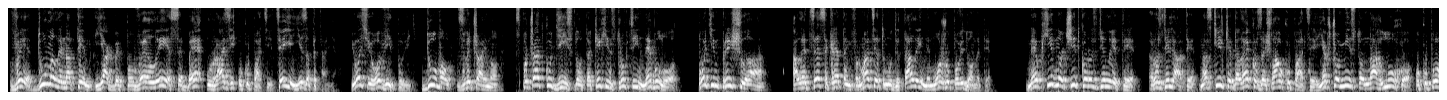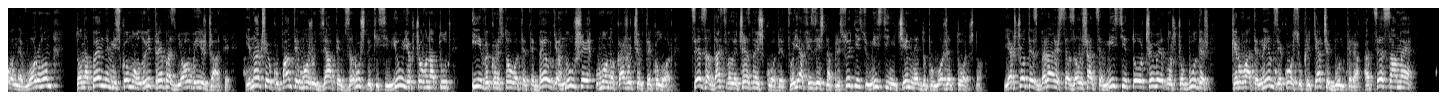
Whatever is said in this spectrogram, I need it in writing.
Ви думали над тим, як би повели себе у разі окупації? Це її запитання. І ось його відповідь. Думав, звичайно. Спочатку дійсно таких інструкцій не було. Потім прийшла. Але це секретна інформація, тому деталей не можу повідомити. Необхідно чітко розділити, розділяти, наскільки далеко зайшла окупація. Якщо місто наглухо окуповане ворогом, то напевне міському голові треба з нього виїжджати. Інакше окупанти можуть взяти в заручники сім'ю, якщо вона тут, і використовувати тебе, одягнувши, умовно кажучи, в триколор. Це завдасть величезної шкоди. Твоя фізична присутність у місті нічим не допоможе точно. Якщо ти збираєшся залишатися в місті, то очевидно, що будеш керувати ним з якогось укриття чи бункера. А це саме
